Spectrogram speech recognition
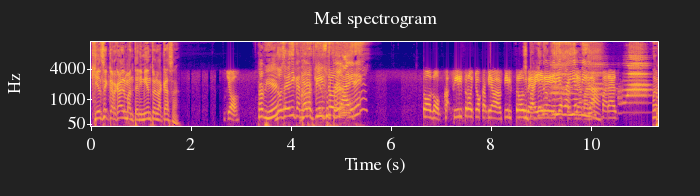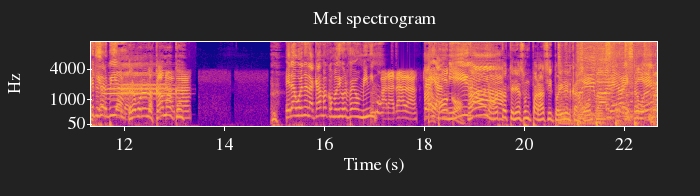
quién se encargaba del mantenimiento en la casa? Yo. Está bien. ¿No se ni cambiar el filtro del aire? Todo, ca- filtro, yo cambiaba filtros ¿Y de para qué aire. lo querías ahí, amiga? lámparas, ¿Para qué te servía? ¿Era bueno en la cama o qué? ¿Era bueno en la cama, como dijo el feo, mínimo? Para nada. Ay, amiga. Ah, no, tú tenías un parásito ahí en el calzón. Cero a la izquierda. Bueno,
